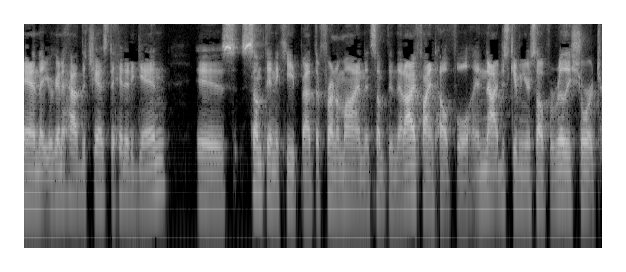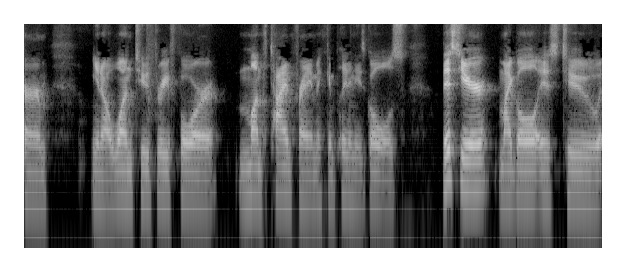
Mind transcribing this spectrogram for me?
and that you're going to have the chance to hit it again is something to keep at the front of mind and something that I find helpful and not just giving yourself a really short term, you know, one, two, three, four month time frame and completing these goals. This year, my goal is to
